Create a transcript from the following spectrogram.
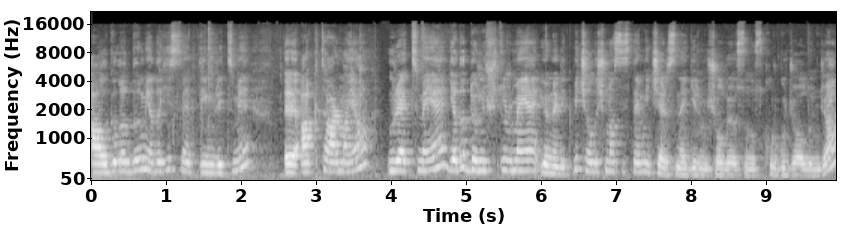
algıladığım ya da hissettiğim ritmi e, aktarmaya, üretmeye ya da dönüştürmeye yönelik bir çalışma sistemi içerisine girmiş oluyorsunuz kurgucu olunca.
